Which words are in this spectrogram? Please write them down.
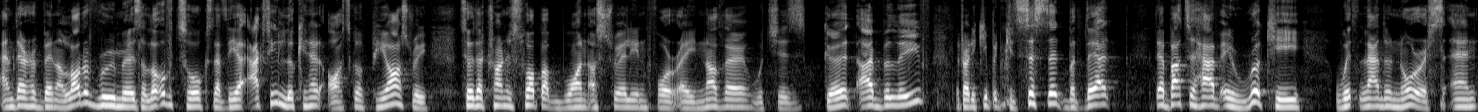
And there have been a lot of rumors, a lot of talks that they are actually looking at Oscar Piastri. So they're trying to swap up one Australian for another, which is good, I believe. They're trying to keep it consistent, but they're they're about to have a rookie with Lando Norris. And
